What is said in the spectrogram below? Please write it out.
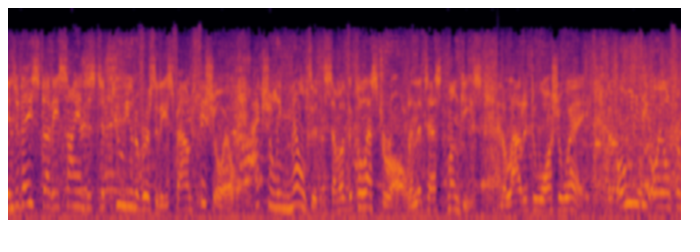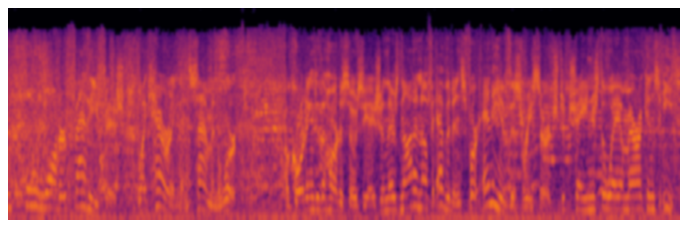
In today's study, scientists at two universities found fish oil actually melted some of the cholesterol in the test monkeys and allowed it to wash away. But only the oil from cold water fatty fish, like herring and salmon, worked. According to the Heart Association, there's not enough evidence for any of this research to change the way Americans eat.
